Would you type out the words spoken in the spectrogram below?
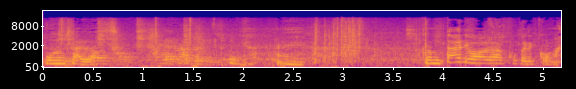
몸살 났어. 그럼 딸이 와갖고 그랬구만.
